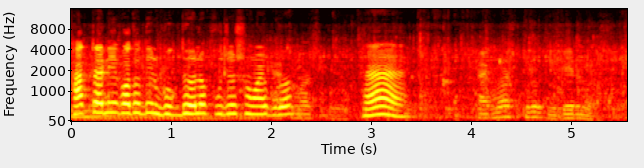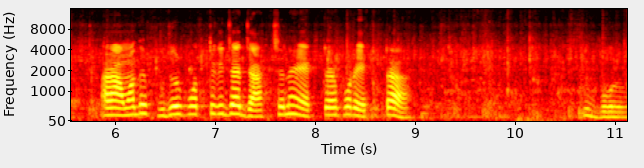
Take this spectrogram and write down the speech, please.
হাতটা নিয়ে কতদিন ভুগতে হলো পুজোর সময় পুরো? হ্যাঁ। আর আমাদের পুজোর পর থেকে যা যাচ্ছে না একটার পর একটা। কি বলব?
